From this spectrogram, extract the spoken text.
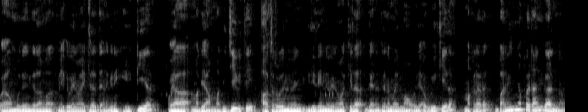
ඔයා මුලින් ඉඳලම මේක වෙනවා කියලා දැනගෙන හිටියා. ඔයා මගේ අම්මගේ ජීවිතේ ආතර වෙනුවෙන් බිලි දෙන්න වෙනවා කියලා දැන දැනමයි මම යව්වේ කියලා මකරට බනින්න පටන් ගන්නවා.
